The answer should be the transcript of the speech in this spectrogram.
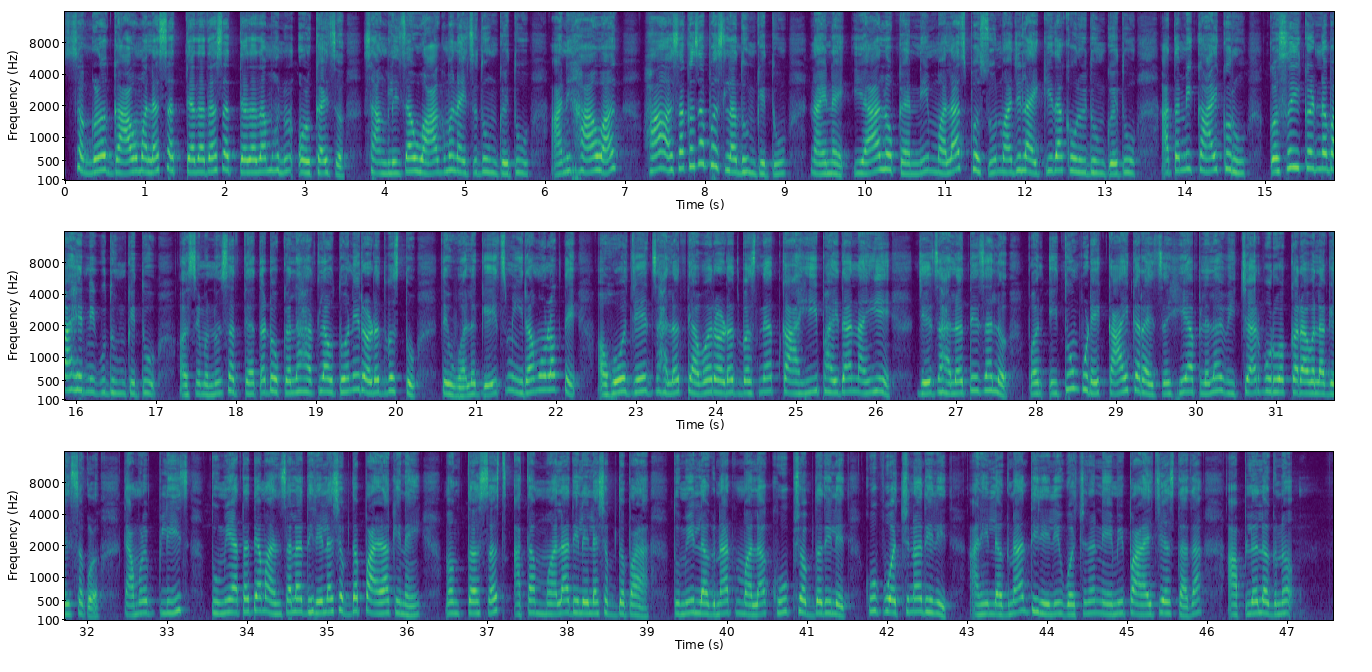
सगळं गाव मला सत्यादादा सत्यादादा म्हणून ओळखायचं. सांगलीचा वाघ म्हणायचं धूमकेतू आणि हा वाघ हा असा कसा फसला धूमकेतू नाही नाही या लोकांनी मलाच फसून माझी लायकी दाखवली धूमकेतू आता मी काय करू? कसं इकडनं बाहेर निघू धूमकेतू असे म्हणून सत्य आता डोक्याला हात लावतो आणि रडत बसतो. तेव्हा लगेच मीरा म्हणू लागते. अहो जे झालं त्यावर रडत बसण्यात काही फायदा नाही आहे जे झालं ते झालं. पण इथून पुढे काय करायचं हे आपल्याला विचारपूर्वक करावं लागेल सगळं. त्यामुळे प्लीज तुम्ही आता त्या माणसाला दिलेला शब्द पाळा की नाही? मग तसंच आता मला दिलेला शब्द पाळा. तुम्ही लग्नात मला खूप शब्द दिलेत खूप वचनं दिलीत आणि लग्नात दिलेली वचनं नेहमी पाळायची असतात आपलं लग्न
